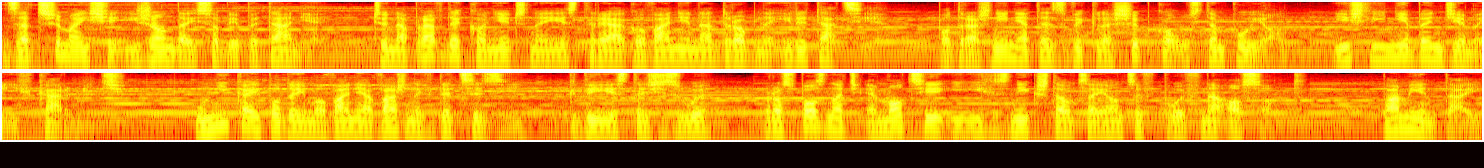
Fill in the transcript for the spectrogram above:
Zatrzymaj się i żądaj sobie pytanie, czy naprawdę konieczne jest reagowanie na drobne irytacje. Podrażnienia te zwykle szybko ustępują, jeśli nie będziemy ich karmić. Unikaj podejmowania ważnych decyzji, gdy jesteś zły, rozpoznać emocje i ich zniekształcający wpływ na osąd. Pamiętaj,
